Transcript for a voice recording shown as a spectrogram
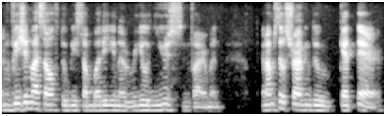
envision myself to be somebody in a real news environment, and I'm still striving to get there.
